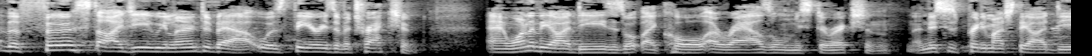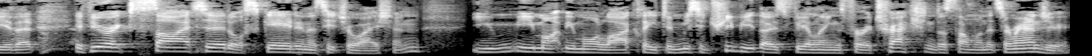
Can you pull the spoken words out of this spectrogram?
the first idea we learned about was theories of attraction. And one of the ideas is what they call arousal misdirection. And this is pretty much the idea that if you're excited or scared in a situation, you, you might be more likely to misattribute those feelings for attraction to someone that's around you.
